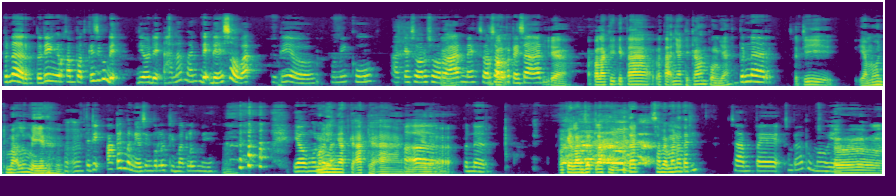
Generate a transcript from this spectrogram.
bener. Jadi ngerekam podcast iku dek yo dek halaman, dek desa, Pak. Jadi yo uniku akeh suara-suara Ya. aneh, suara-suara pedesaan. Iya. Apalagi kita letaknya di kampung ya. Bener. Jadi ya mohon dimaklumi gitu. Mm-mm. Jadi akeh men ya sing perlu dimaklumi. Hmm. ya ngono lah. Mengingat keadaan. Heeh. gitu. Bener. Oke lanjut lagi. Kita sampai mana tadi? Sampai sampai apa mau ya? Eh,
